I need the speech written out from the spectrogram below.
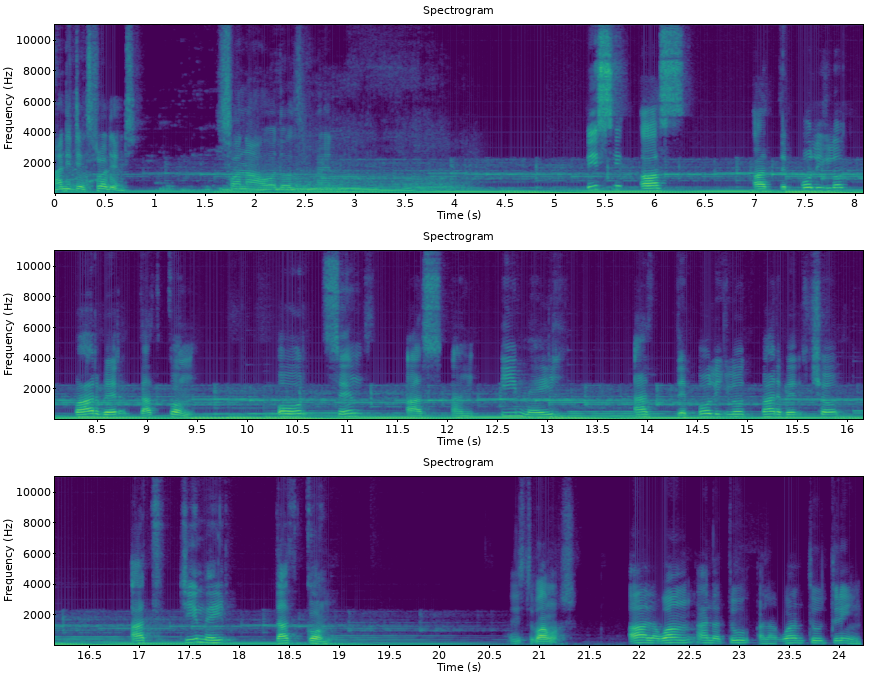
and it exploded. So now all those remain. Visit us at thepolyglotbarber.com or send us an email at thepolyglotbarbershop at gmail.com. Listo, vamos. A la one, a la two, a la one, two, three.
